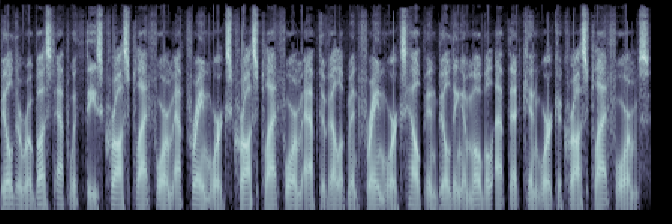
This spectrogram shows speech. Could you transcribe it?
Build a robust app with these cross-platform app frameworks. Cross-platform app development frameworks help in building a mobile app that can work across platforms.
